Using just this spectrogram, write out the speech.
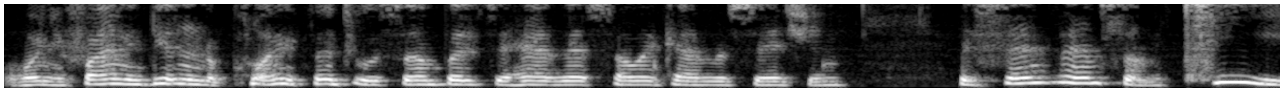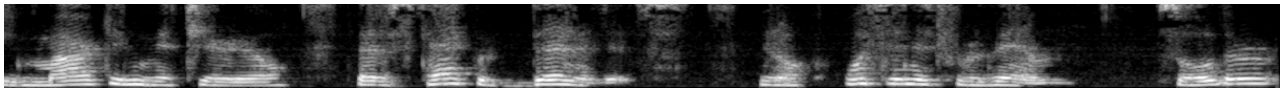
when you finally get an appointment with somebody to have that selling conversation is send them some key marketing material that is packed with benefits. You know, what's in it for them? So they're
